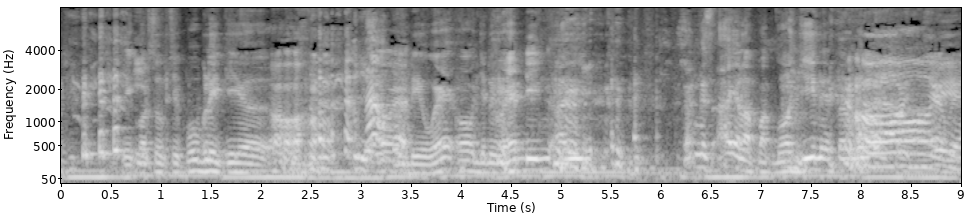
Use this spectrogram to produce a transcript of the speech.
sih Di konsumsi publik iya oh iya WO. jadi WO jadi wedding aing kan geus aya lapak gojin eta mah. Oh, Oh, iya,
